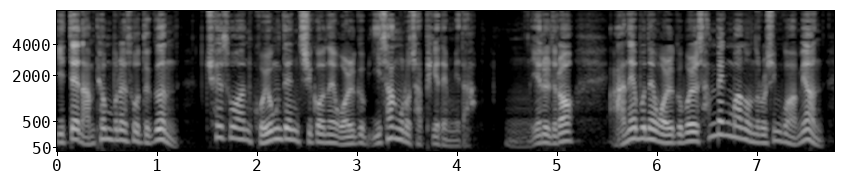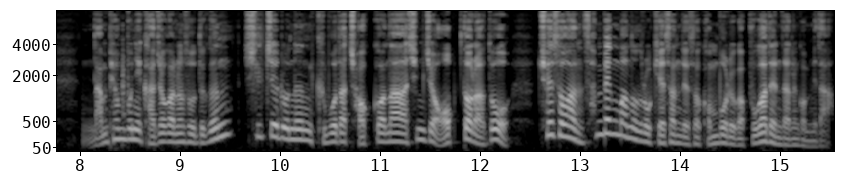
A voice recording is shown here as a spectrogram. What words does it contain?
이때 남편분의 소득은 최소한 고용된 직원의 월급 이상으로 잡히게 됩니다. 음, 예를 들어 아내분의 월급을 300만 원으로 신고하면 남편분이 가져가는 소득은 실제로는 그보다 적거나 심지어 없더라도 최소한 300만 원으로 계산돼서 건보료가 부과된다는 겁니다.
